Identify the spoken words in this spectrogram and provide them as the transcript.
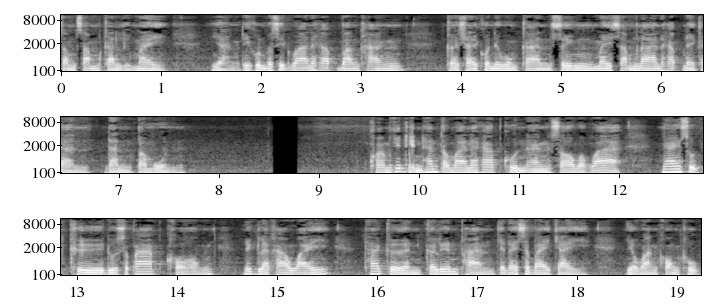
ซ้ำๆกันหรือไม่ อย่างที่คุณประสิทธิ์ว่านะครับ บางครั้งก็ใช้คนในวงการซึ่งไม่ซ้ำหน้านะครับในการดันประมูล ความคิดเห็นท่านต่อมานะครับ คุณอังซอบอกว่าง่ายสุดคือดูสภาพของนึกราคาไว้ ถ้าเกินก็เลื่อนผ่านจะได้สบายใจ อย่าหวังของถูก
